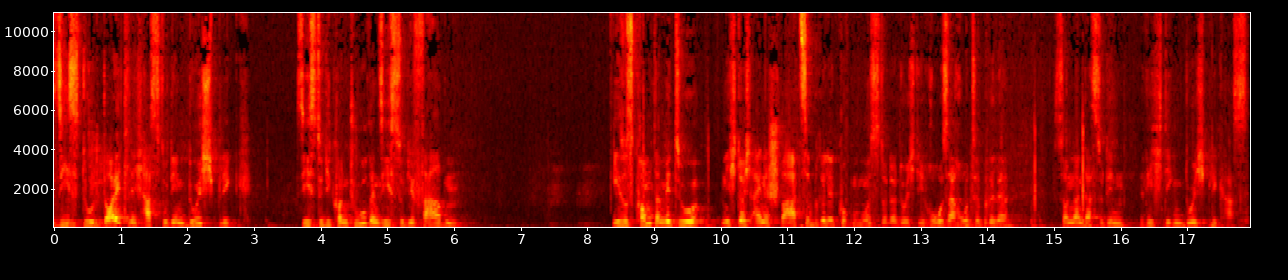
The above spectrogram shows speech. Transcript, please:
Siehst du deutlich, hast du den Durchblick. Siehst du die Konturen, siehst du die Farben. Jesus kommt, damit du nicht durch eine schwarze Brille gucken musst oder durch die rosarote Brille, sondern dass du den richtigen Durchblick hast.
